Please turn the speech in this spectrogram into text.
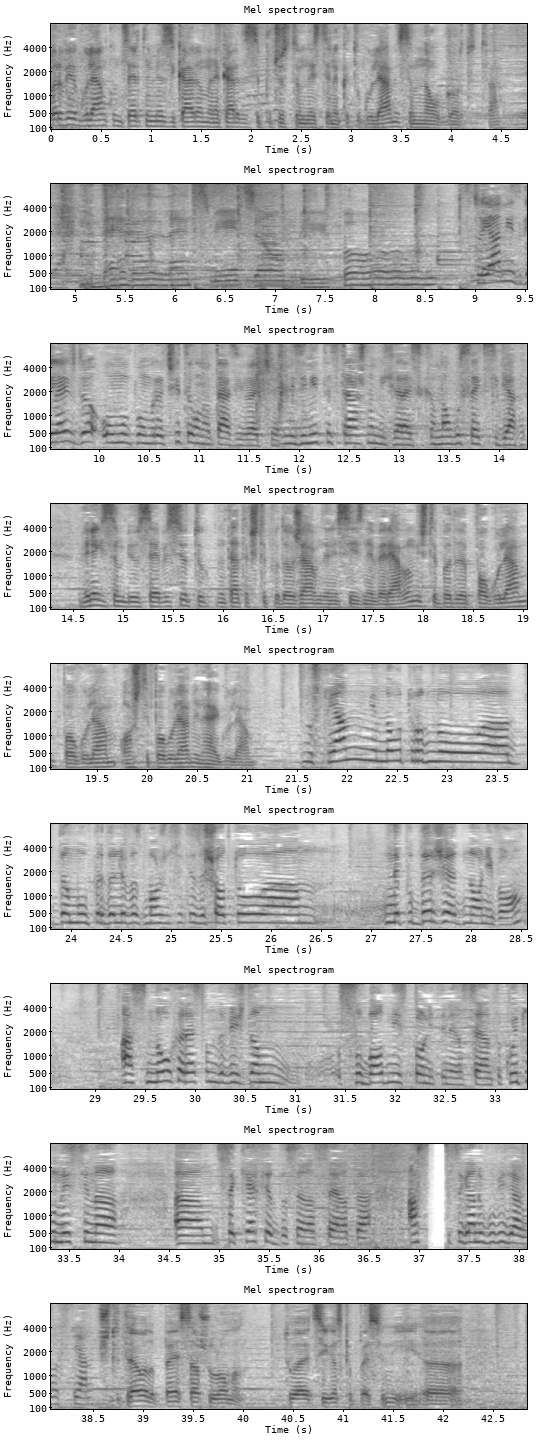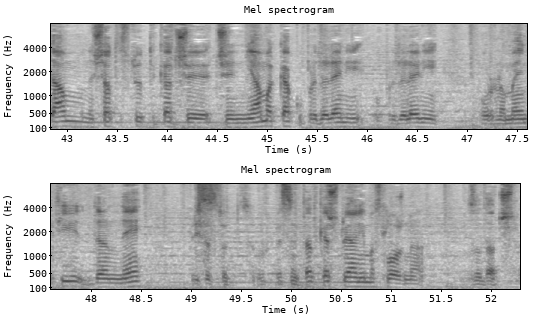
Първият голям концерт на Мюзикарио ме накара да се почувствам наистина като голям и съм много горд от това. Стоян изглежда умопомрачително тази вечер. Незините страшно ми харесаха, много секси бяха. Винаги съм бил себе си, от тук нататък ще продължавам да не се изневерявам и ще бъда по-голям, по-голям, още по-голям и най-голям. Но Стоян ми е много трудно а, да му определя възможностите, защото а, не поддържа едно ниво. Аз много харесвам да виждам свободни изпълнители на сцената, които наистина а, се кефят да се на сцената. Аз сега не го видях в Стоян. Ще трябва да пее Сашо Роман. Това е циганска песен и а, там нещата стоят така, че, че няма как определени, определени орнаменти да не присъстват в песента, така че Стоян има сложна задача.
